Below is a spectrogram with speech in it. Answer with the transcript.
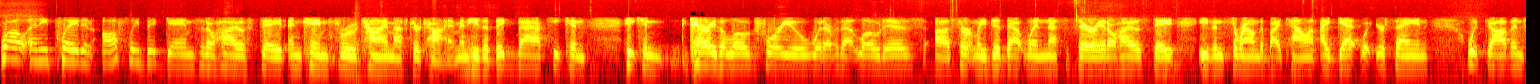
Well, and he played in awfully big games at Ohio State and came through time after time. And he's a big back. He can he can carry the load for you, whatever that load is. Uh, certainly did that when necessary at Ohio State, even surrounded by talent. I get what you're saying with Dobbins.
